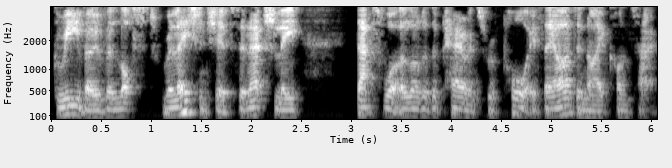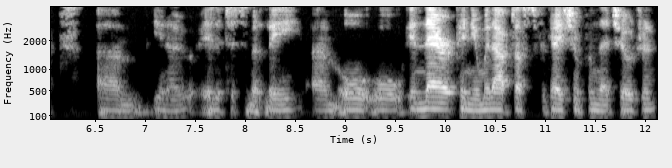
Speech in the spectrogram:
grieve over lost relationships. And actually, that's what a lot of the parents report if they are denied contact, um, you know, illegitimately um, or, or, in their opinion, without justification from their children.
